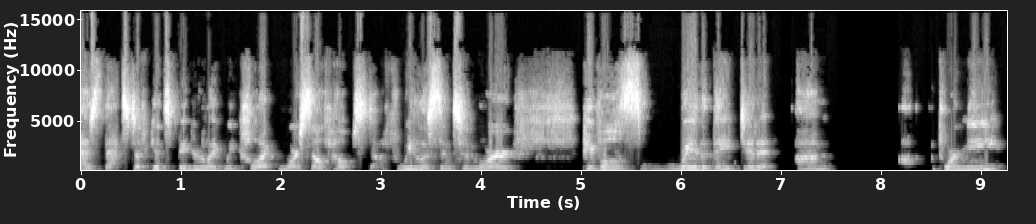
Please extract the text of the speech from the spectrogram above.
as that stuff gets bigger, like we collect more self help stuff, we listen to more people's way that they did it. Um, for me,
